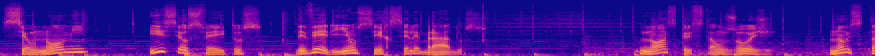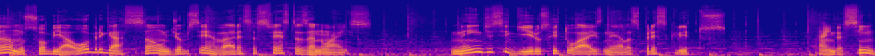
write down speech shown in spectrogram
Seu nome e seus feitos deveriam ser celebrados. Nós cristãos hoje não estamos sob a obrigação de observar essas festas anuais, nem de seguir os rituais nelas prescritos. Ainda assim,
